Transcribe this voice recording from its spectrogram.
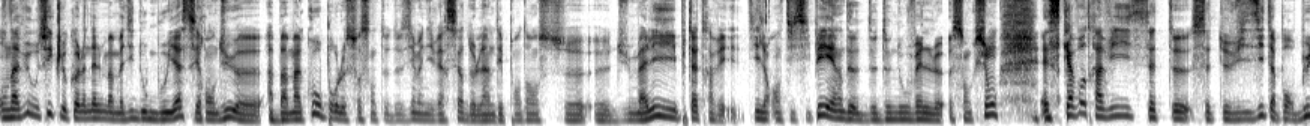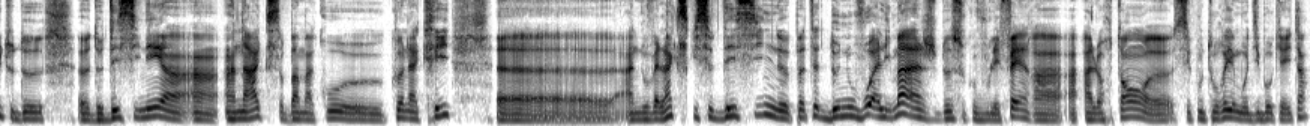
on a vu aussi que le colonel Mamadi Doumbouya s'est rendu euh, à Bamako pour le 62e anniversaire de l'indépendance euh, du Mali. Peut-être avait-il anticipé hein, de, nouvelles sanctions. Est-ce qu'à votre avis, cette, cette visite a pour but de, de dessiner un, axe Bamako-Conakry, un nouvel axe qui se dessine peut-être de nouveau à l'image de ce que voulaient faire à, leur temps Sékou Touré et Modibo Keïta?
